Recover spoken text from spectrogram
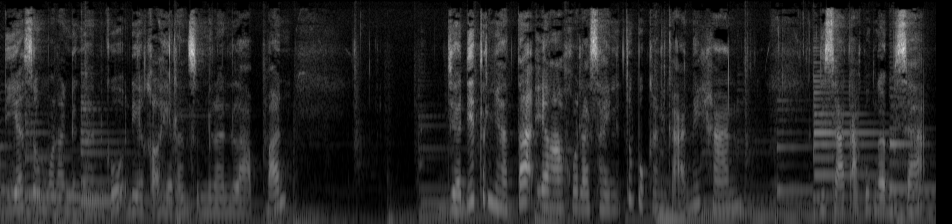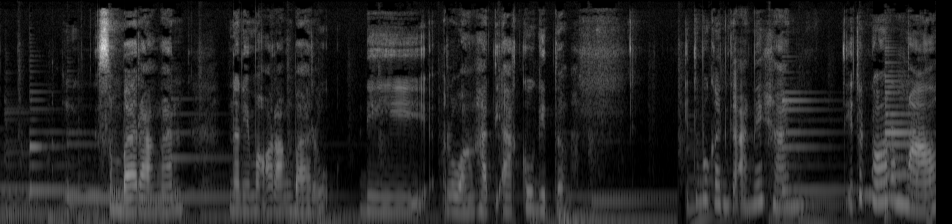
dia seumuran denganku dia kelahiran 98 jadi ternyata yang aku rasain itu bukan keanehan. Di saat aku nggak bisa sembarangan nerima orang baru di ruang hati aku gitu itu bukan keanehan. Itu normal.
